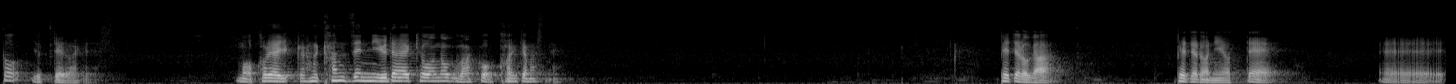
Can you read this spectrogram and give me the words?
と言っているわけです。もうこれは完全にユダヤ教の枠を超えてますね。ペテロがペテロによって、え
